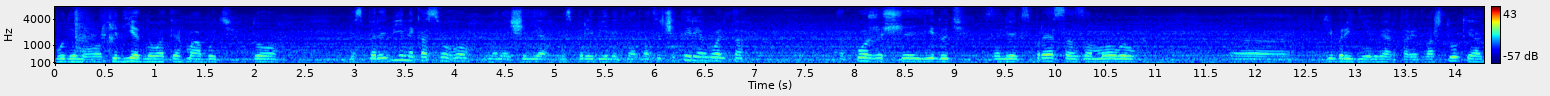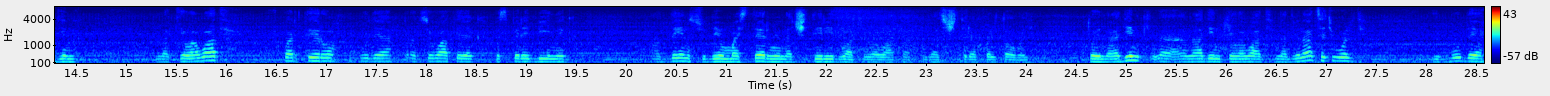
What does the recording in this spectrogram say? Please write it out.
Будемо під'єднувати, мабуть, до безперебійника свого. У мене ще є безперебійник на 24 вольта. Також ще їдуть з Аліекспреса, замовив е, гібридні інвертори, два штуки, один на кіловат в квартиру буде працювати як безперебійник. Один сюди в майстерню на 4,2 кВт 24 вольтовий. Той на 1, на, на 1 кВт на 12 вольт і буде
